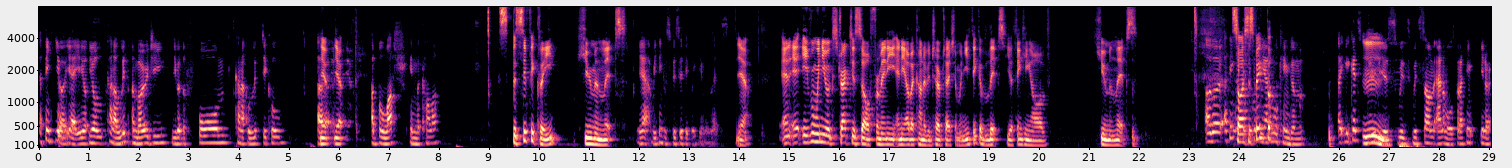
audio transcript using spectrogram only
I think your yeah your, your kind of lip emoji. You got the form. It's kind of elliptical. Uh, yeah, yeah. A blush in the color. Specifically, human lips. Yeah, we think of specifically human lips. Yeah. And e even when you extract yourself from any any other kind of interpretation, when you think of lips, you're thinking of human lips. Although I think So I suspect the animal kingdom, it gets Mm. dubious with with some animals, but I think you know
